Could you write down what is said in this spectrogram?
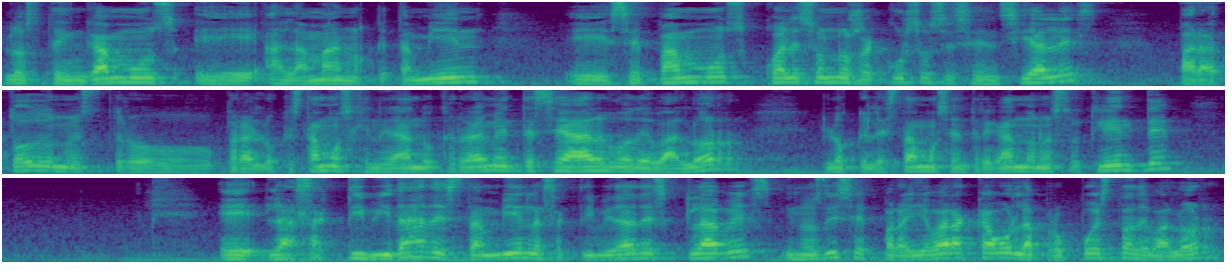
los tengamos eh, a la mano, que también sepamos cuáles son los recursos esenciales para todo nuestro, para lo que estamos generando, que realmente sea algo de valor lo que le estamos entregando a nuestro cliente. Eh, las actividades también, las actividades claves, y nos dice, para llevar a cabo la propuesta de valor,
